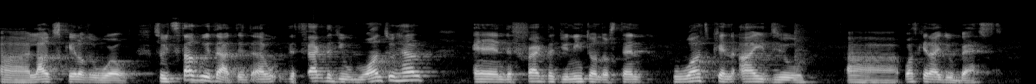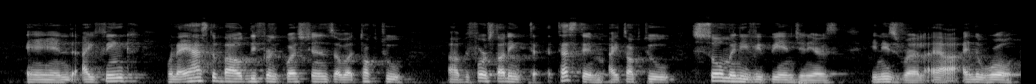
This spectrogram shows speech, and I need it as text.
uh, large scale of the world. So it starts with that the, uh, the fact that you want to help and the fact that you need to understand what can I do, uh, what can I do best. And I think when I asked about different questions, I talked to uh, before starting t- testing, I talked to so many VP engineers in Israel uh, and the world.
